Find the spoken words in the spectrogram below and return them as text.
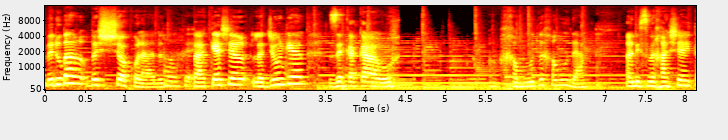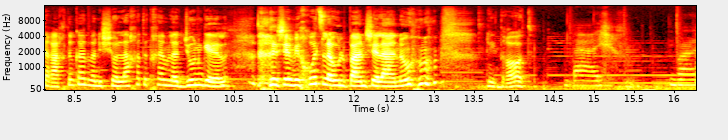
מדובר בשוקולד. אוקיי. והקשר לג'ונגל זה קקאו. חמוד וחמודה. אני שמחה שהתארחתם כאן ואני שולחת אתכם לג'ונגל שמחוץ לאולפן שלנו. להתראות. ביי. ביי.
